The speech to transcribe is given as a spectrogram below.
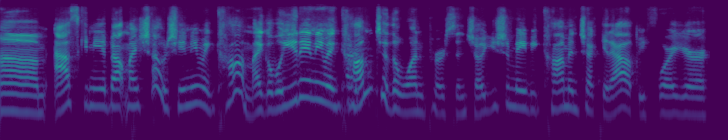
um asking me about my show she didn't even come i go well you didn't even come to the one person show you should maybe come and check it out before you're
